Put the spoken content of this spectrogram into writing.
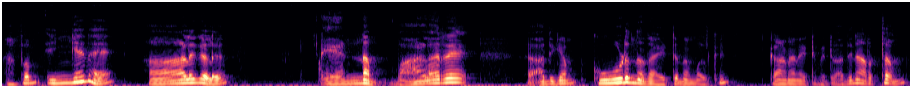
അപ്പം ഇങ്ങനെ ആളുകൾ എണ്ണം വളരെ അധികം കൂടുന്നതായിട്ട് നമ്മൾക്ക് കാണാനായിട്ട് പറ്റും. അതിനർത്ഥം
